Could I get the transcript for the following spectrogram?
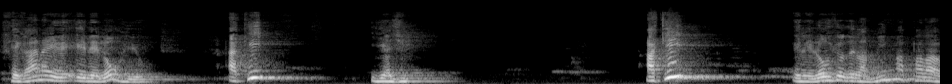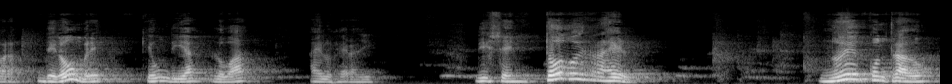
se gana el, elogio aquí y allí. Aquí, el elogio de las mismas palabras del hombre que un día lo va a elogiar allí. Dice, en todo Israel no he encontrado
